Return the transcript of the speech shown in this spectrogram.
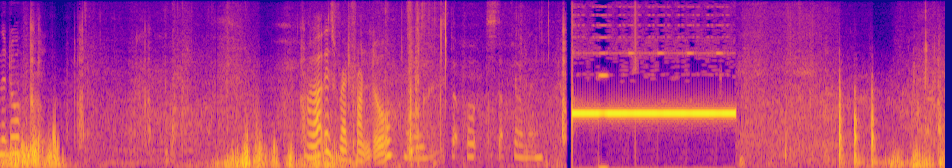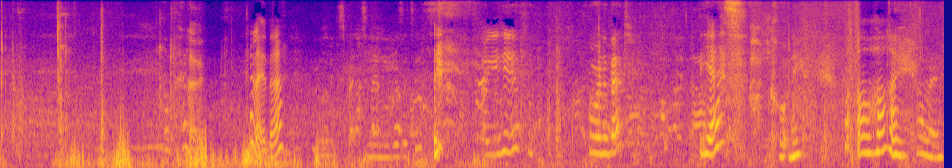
Open the door? I like this red front door. No, stop, stop filming. Oh, hello. Hello there. Not expecting any visitors. Are you here for, four in a bed? Yes. I'm Courtney. Oh hi. Come in.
